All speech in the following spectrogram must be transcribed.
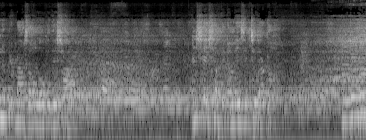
open up your mouths all over this room and say something amazing to our God.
